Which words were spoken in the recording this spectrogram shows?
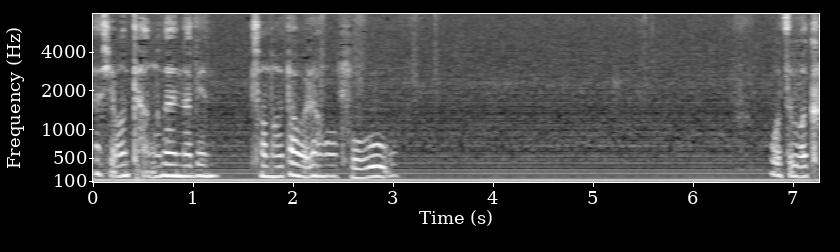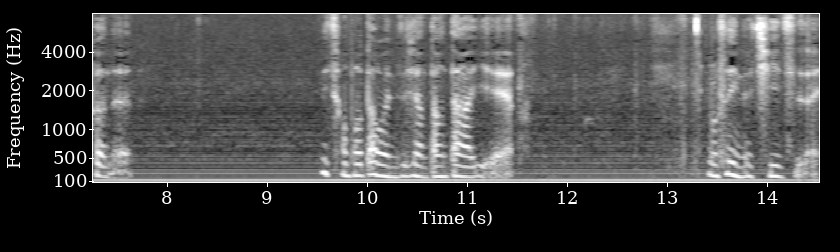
他喜欢躺在那边，从头到尾让我服务，我怎么可能？你从头到尾你只想当大爷！我是你的妻子哎，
